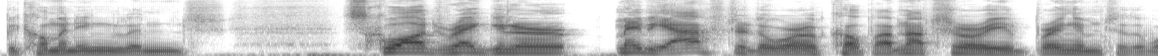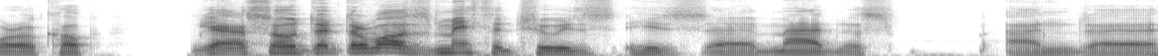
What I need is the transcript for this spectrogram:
become an England squad regular maybe after the World Cup. I'm not sure he'll bring him to the World Cup. Yeah, so th- there was method to his his uh, madness, and uh,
